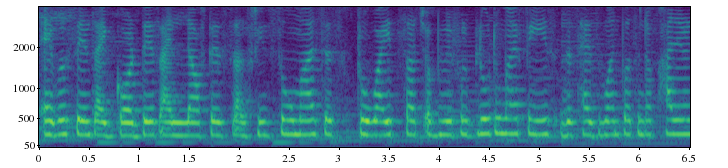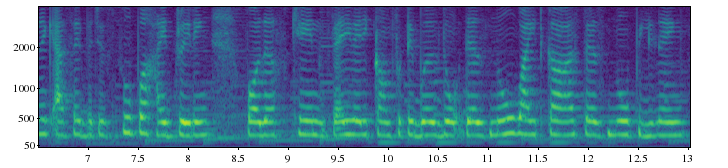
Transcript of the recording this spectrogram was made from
ever since I got this I love this sunscreen so much. This provides such a beautiful glow to my face. This has 1% of hyaluronic acid which is super hydrating for the skin. Very very comfortable. There's no white cast there's no peeling.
